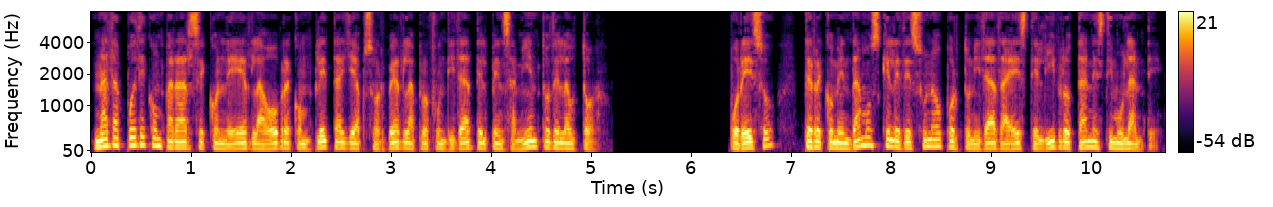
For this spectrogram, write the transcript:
nada puede compararse con leer la obra completa y absorber la profundidad del pensamiento del autor. Por eso, te recomendamos que le des una oportunidad a este libro tan estimulante.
